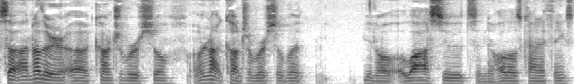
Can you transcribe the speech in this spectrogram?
So another uh, controversial, or not controversial, but you know, lawsuits and all those kind of things,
